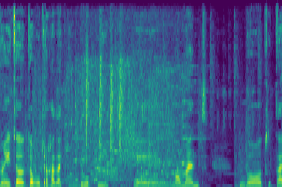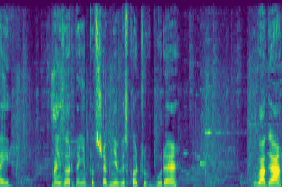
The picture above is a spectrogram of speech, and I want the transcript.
No i to, to był trochę taki głupi yy, moment, bo tutaj Majzorga niepotrzebnie wyskoczył w górę. Uwaga,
